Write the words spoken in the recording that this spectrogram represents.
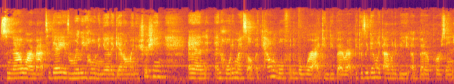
So now where I'm at today is I'm really honing in again on my nutrition and and holding myself accountable for the for where I can do better at because again like I want to be a better person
